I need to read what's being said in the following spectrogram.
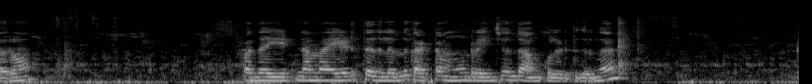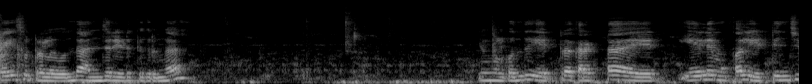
வரும். இப்போ அந்த எட் நம்ம எடுத்ததுலேருந்து கரெக்டாக மூன்றரை இன்ச்சு வந்து ஆம்கோல் எடுத்துக்கிறோங்க. கை சுற்றளவு வந்து அஞ்சரை எடுத்துக்கிறோங்க. இவங்களுக்கு வந்து எட்டரை கரெக்டாக எட் ஏழே முக்கால் எட்டு இன்ச்சு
